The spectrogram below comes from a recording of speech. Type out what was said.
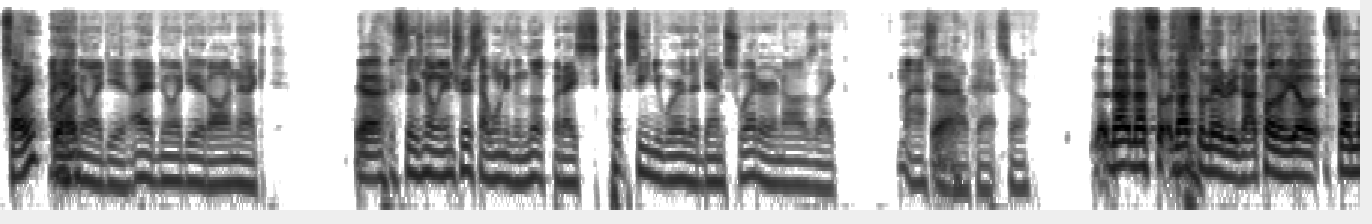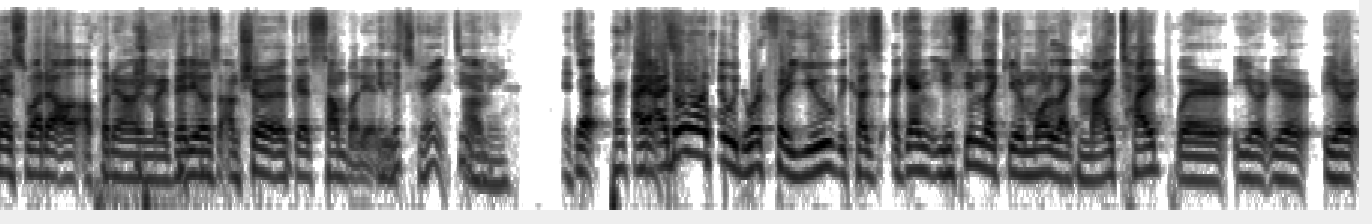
sorry, I had ahead. no idea. I had no idea at all. And like, yeah, if there's no interest, I won't even look. But I kept seeing you wear that damn sweater, and I was like, I'm gonna ask Yeah. about that. So That, that's that's the main reason. I told him, "Yo, throw me a sweater. I'll, I'll put it on in my videos. I'm sure it'll get somebody it least." looks great too. I Um, mean, it's yeah, perfect. I, I don't know if it would work for you because again, you seem like you're more like my type, where you're you're you're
